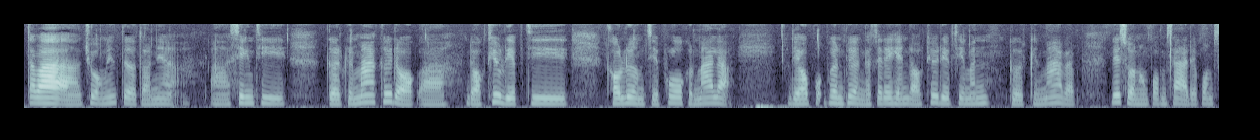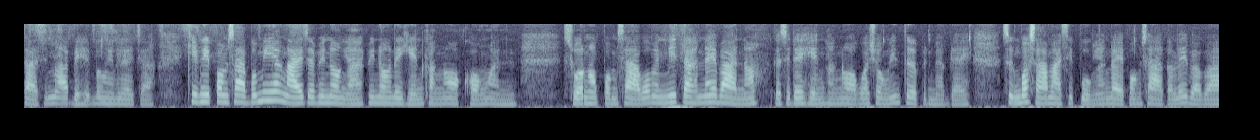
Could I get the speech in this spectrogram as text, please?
แต่ว่าช่วงวินเตอร์ตอนเนี้ยสิ่งที่เกิดขึ้นมากคือดอกอดอกทิวลิปที่เขาเริ่มสิโผล่ขึ้นมาแล้ว เดี๋ยวเพื่อนๆก็จะได้เห็นดอกทิวลิปที่มันเกิดขึ้นมาแบบในส่วนของปอมซาเดี๋ยวปอมซาสิมาอัปเดตให้เบิ่งเรื่อยๆจ้ะคลิปนี้ปอมซาบ่มีหยังหลายจ้ะพี่น้องอยากให้พี่น้องได้เห็นข้างนอกของอันสวนของปอมซาว่ามันมีแต่ในบ้านเนาะก็สิได้เห็นข้างนอกว่าช่วงวินเตอร์เป็นแบบใดซึ่งบ่สามารถสิปลูกหยังใดปอมซาก็เลยแบบว่า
